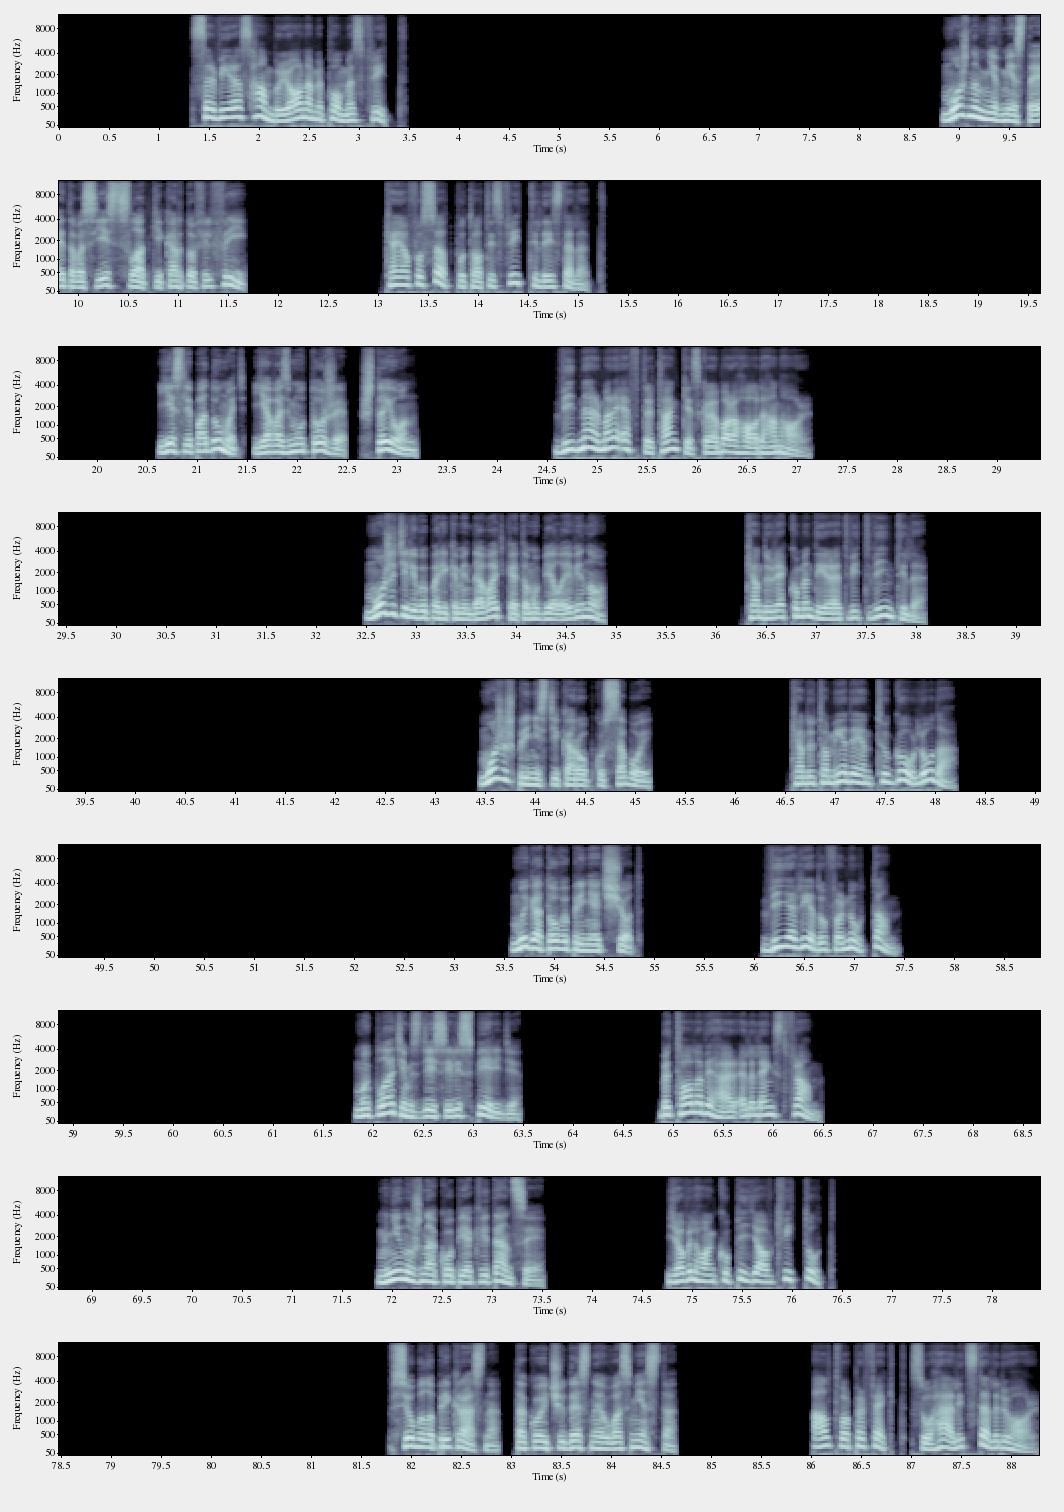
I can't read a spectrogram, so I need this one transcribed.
Serveras hamburgarna med pommes fritt? Можно мне вместо этого съесть сладкий картофель фри? Kan jag få sötpotatis fritt till det istället? Если подумать, я возьму то же, что и он. Vid närmare eftertanke ska jag bara ha det han har. Можете ли вы порекомендовать к этому белое вино? Kan du rekommendera ett vitt vin till det? Можешь принести коробку с собой? Kan du ta med dig en to-go-låda? Мы готовы принять счет. Vi är redo för notan. Мы платим здесь или спереди. Betalar vi här eller längst fram? Мне нужна копия квитанции. Jag vill ha en kopia av kvittot. Все было прекрасно. Такое чудесное у вас место. Allt var perfekt, så härligt ställe du har.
